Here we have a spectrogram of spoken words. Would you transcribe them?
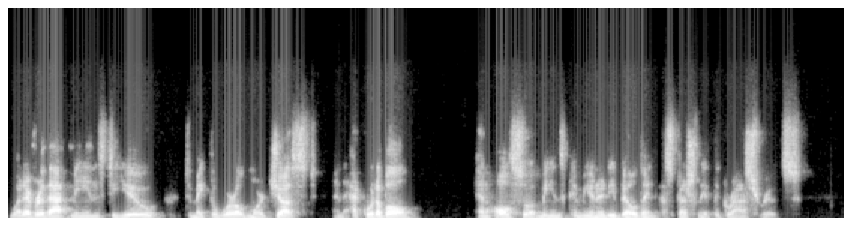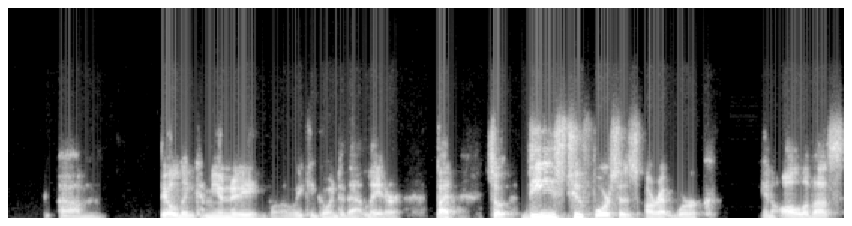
whatever that means to you, to make the world more just and equitable. And also, it means community building, especially at the grassroots. Um, building community, well, we can go into that later. But so these two forces are at work in all of us.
